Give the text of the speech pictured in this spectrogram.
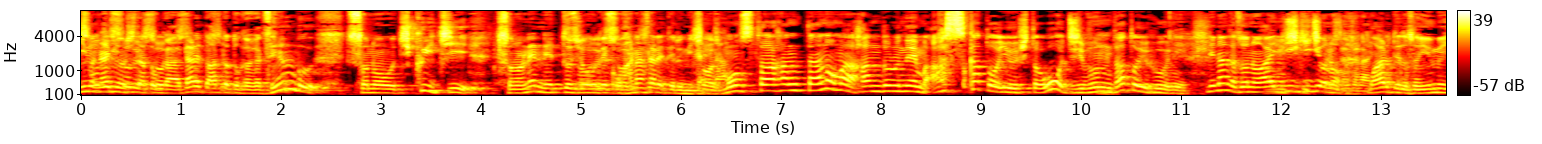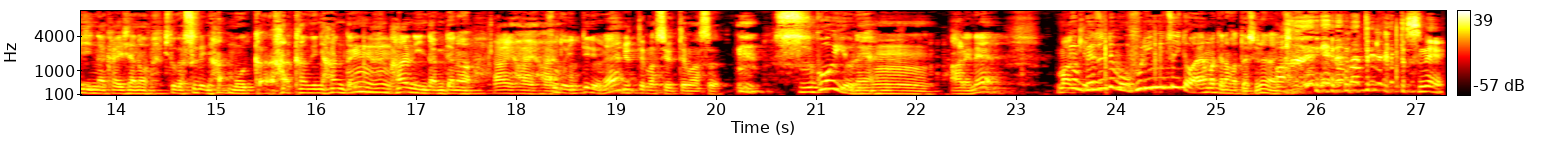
今何をしたとか、誰と会ったとかが全部、その、逐一、そのね、ネット上でこう話されてるみたいな。そうです。モンスターハンターの、まあ、ハンドルネーム、アスカという人を自分だというふうに。で、なんかその IT 企業の、もうある程度その有名人な会社の人がすでには、もう完全に反対、うんうん犯人だみたいなはいはいはい。こと言ってるよね。言ってます、言ってます。すごいようね。ん。あれね。まあでも別にでも不倫については謝ってなかったですよね。謝ってなかったですね。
